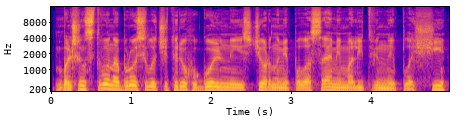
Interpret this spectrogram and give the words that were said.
Большинство набросило четырехугольные с черными полосами молитвенные плащи,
